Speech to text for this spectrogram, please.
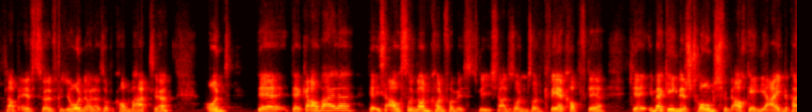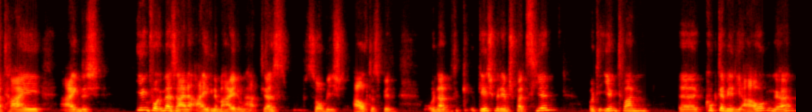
ich glaube, 11, 12 Millionen oder so bekommen hat. Ja. Und der, der Gauweiler, der ist auch so Nonkonformist wie ich, also so ein, so ein Querkopf, der, der immer gegen den Strom schwimmt, auch gegen die eigene Partei, eigentlich irgendwo immer seine eigene Meinung hat. Ja? So wie ich auch das bin. Und dann gehe ich mit dem spazieren und irgendwann äh, guckt er mir die Augen ja,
